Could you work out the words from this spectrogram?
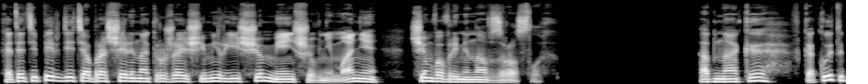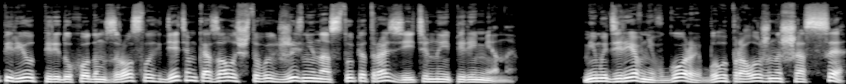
хотя теперь дети обращали на окружающий мир еще меньше внимания, чем во времена взрослых. Однако какой-то период перед уходом взрослых детям казалось, что в их жизни наступят разительные перемены. Мимо деревни в горы было проложено шоссе,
